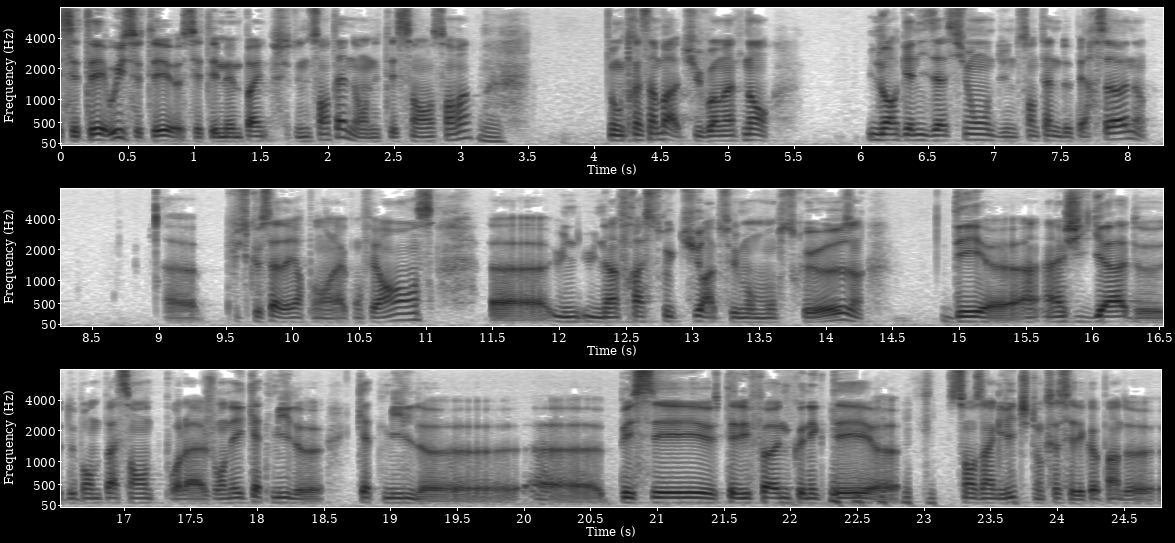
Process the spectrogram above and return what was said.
Et c'était, oui, c'était c'était même pas, c'était une centaine. On était 100, 120. Donc très sympa. Tu vois maintenant une organisation d'une centaine de personnes. Euh, plus que ça d'ailleurs pendant la conférence, euh, une, une, infrastructure absolument monstrueuse, des, euh, un, giga de, de, bande passante pour la journée, 4000, 4000 euh, euh, PC, téléphones connectés sans un glitch. Donc ça, c'est les copains de,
